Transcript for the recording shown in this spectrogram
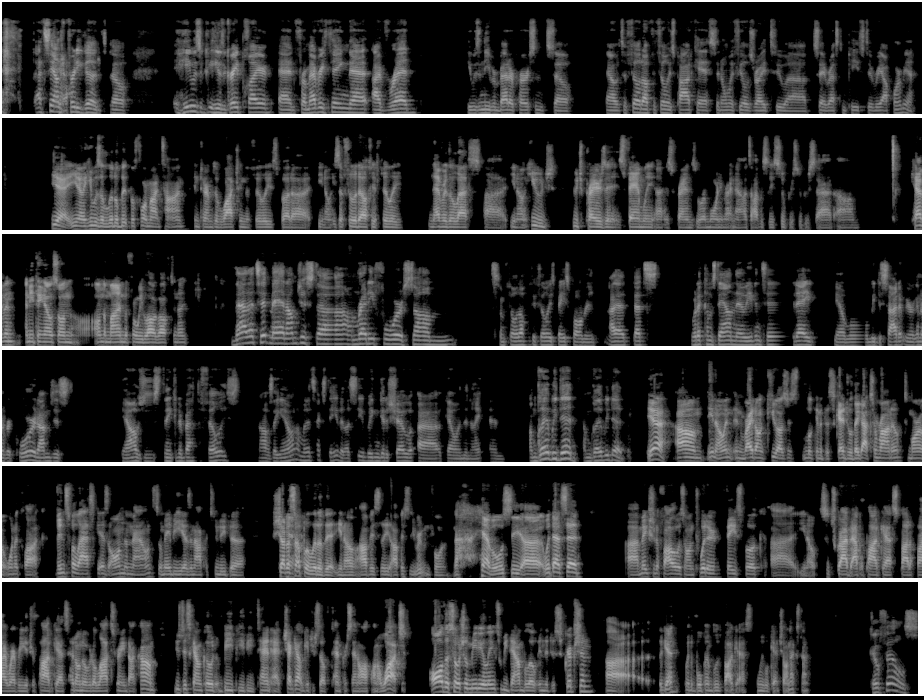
that sounds yeah. pretty good. So he was he was a great player, and from everything that I've read, he was an even better person. So now, it's a Philadelphia Phillies podcast. It only feels right to uh, say rest in peace to Rhéal Cormier. Yeah, you know, he was a little bit before my time in terms of watching the Phillies, but, uh, you know, he's a Philadelphia Philly. Nevertheless, uh, you know, huge, huge prayers to his family, uh, his friends who are mourning right now. It's obviously super, super sad. Um, Kevin, anything else on on the mind before we log off tonight? No, that's it, man. I'm just uh, I'm ready for some some Philadelphia Phillies baseball, man. I, that's what it comes down to, even today, you know, when we decided we were going to record, I'm just, you know, I was just thinking about the Phillies. I was like, you know what, I'm going to text David. Let's see if we can get a show uh, going tonight. And I'm glad we did. I'm glad we did. Yeah. Um, you know, and, and right on cue, I was just looking at the schedule. They got Toronto tomorrow at one o'clock. Vince Velasquez on the mound, so maybe he has an opportunity to shut yeah. us up a little bit. You know, obviously, obviously rooting for him. yeah, but we'll see. Uh, with that said, uh, make sure to follow us on Twitter, Facebook. Uh, you know, subscribe to Apple Podcasts, Spotify, wherever you get your podcasts. Head on over to la-touraine.com. Use discount code BPB10 at checkout. Get yourself 10% off on a watch. All the social media links will be down below in the description. Uh, again, we're the Bullpen Blues Podcast. We will catch y'all next time. Go Phils.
